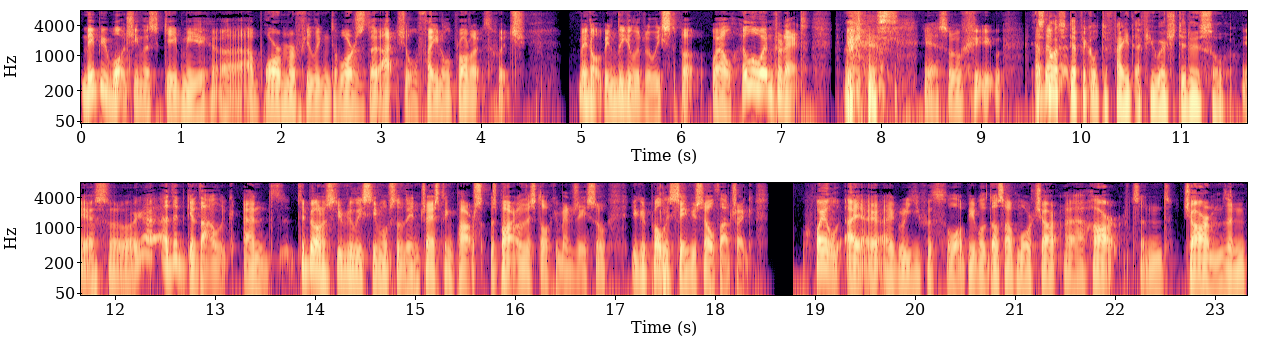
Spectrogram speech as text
Maybe watching this gave me a, a warmer feeling towards the actual final product, which may not have been legally released, but well, hello internet. yes. Yeah, so It's did- not as difficult to find if you wish to do so. Yeah, so I, I did give that a look, and to be honest, you really see most of the interesting parts as part of this documentary. So you could probably save yourself that trick. While I, I, agree with a lot of people, it does have more char- uh, heart and charm than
